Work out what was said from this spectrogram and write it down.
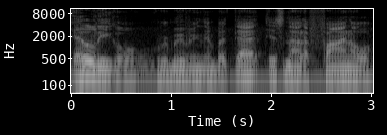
illegal removing them, but that is not a final.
